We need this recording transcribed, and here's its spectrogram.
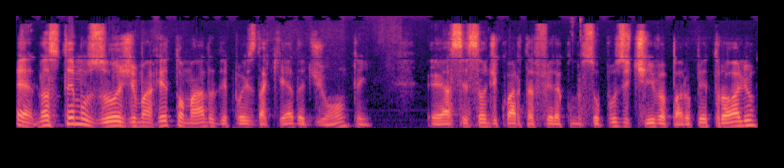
É, nós temos hoje uma retomada depois da queda de ontem. É, a sessão de quarta-feira começou positiva para o petróleo,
